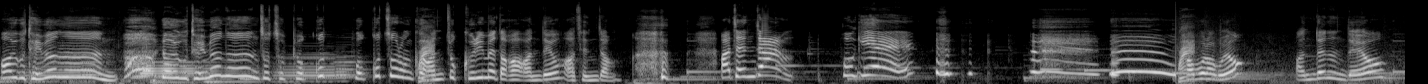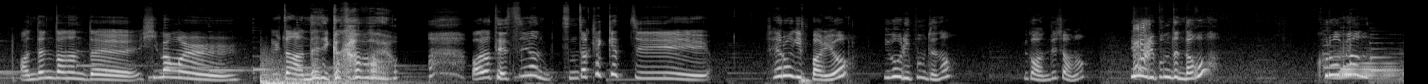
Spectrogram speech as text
아 이거 되면은 헉, 야 이거 되면은 저 저 벚꽃 벚꽃처럼 그 안쪽 그림에다가 안 돼요? 아 젠장. 아 젠장. 포기해. 가보라고요? 안 되는데요? 안 된다는데 희망을 일단 안 되니까 가봐요. 맞아 됐으면 진짜 캤겠지. 세로 깃발이요? 이거 리폼 되나? 이거 안 되지 않아? 이거 리폼 된다고? 그러면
